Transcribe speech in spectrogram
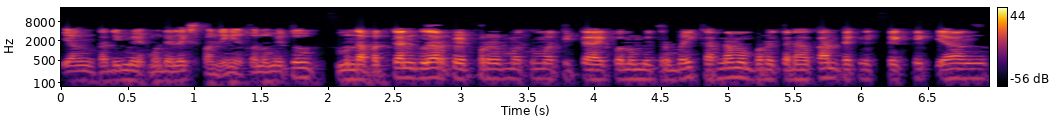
yang tadi model expanding ekonomi itu mendapatkan gelar paper matematika ekonomi terbaik karena memperkenalkan teknik-teknik yang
